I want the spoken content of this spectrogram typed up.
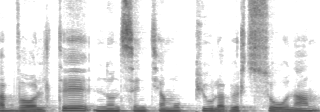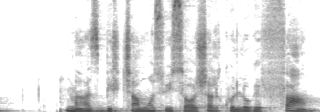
A volte non sentiamo più la persona, ma sbirciamo sui social quello che fa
